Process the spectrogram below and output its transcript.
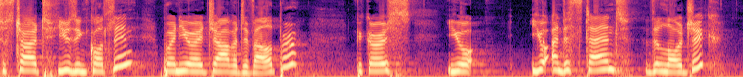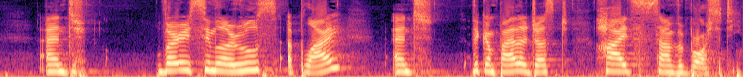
to start using Kotlin when you're a Java developer, because you you understand the logic and very similar rules apply, and the compiler just hides some verbosity.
